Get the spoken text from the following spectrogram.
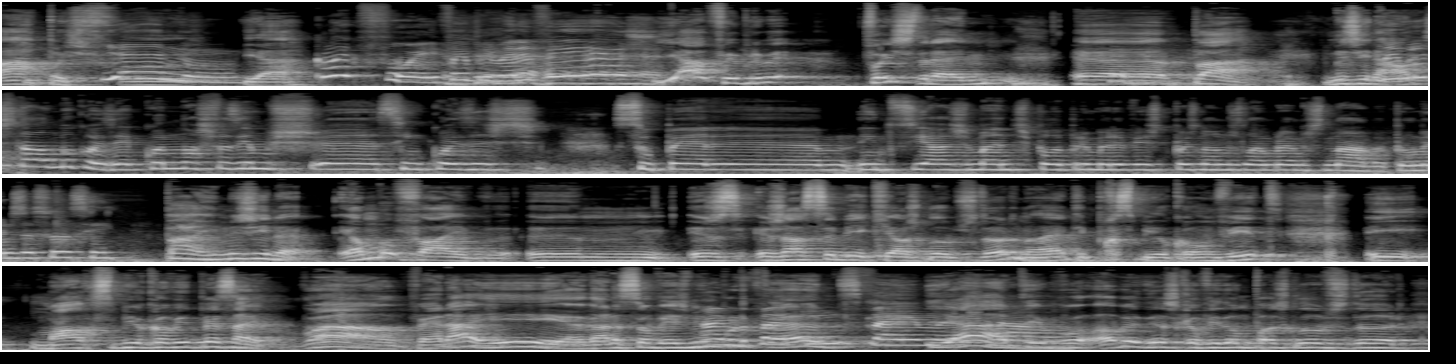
Ah, pois foi. Que ano? Yeah. Como é que foi? Foi a primeira vez? Yeah, foi, primeiro... foi estranho. Eh, pá, imagina. Lembras-te de alguma coisa? É quando nós fazemos eh, assim coisas super eh, entusiasmantes pela primeira vez, depois não nos lembramos de nada. Pelo menos eu sou assim. Pá, imagina, é uma vibe. Hum, eu, eu já sabia que ia aos Globos de Ouro, não é? Tipo, recebi o convite e mal recebi o convite pensei, uau, espera aí, agora sou mesmo I'm importante. famous yeah, tipo, oh meu Deus, convidam-me para os Globos de Ouro.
